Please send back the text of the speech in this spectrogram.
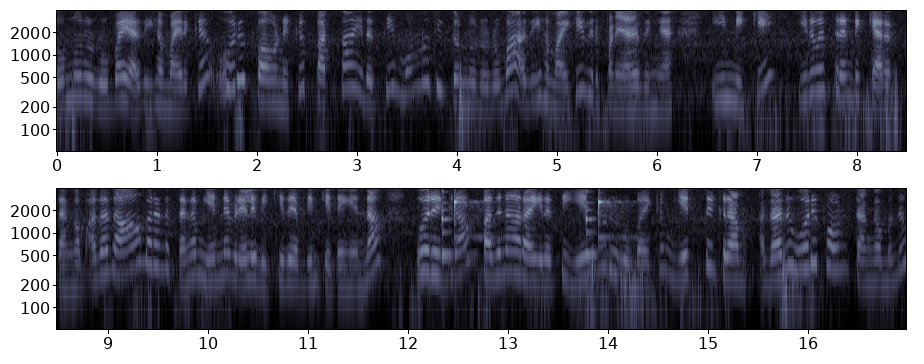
தொண்ணூறு ரூபாய் அதிகமாக இருக்குது ஒரு பவுனுக்கு பத்தாயிரத்தி முந்நூற்றி தொண்ணூறு ரூபாய் அதிகமாகி விற்பனையாகுதுங்க. இன்றைக்கி இருபத்தி ரெண்டு கேரட் தங்கம். அதாவது ஆபரண தங்கம் என்ன விலையில் விற்கிது அப்படின்னு கேட்டிங்கன்னா ஒரு கிராம் பதினாறாயிரத்தி எண்ணூறு ரூபாய்க்கும் எட்டு கிராம் அதாவது ஒரு பவுண்ட் தங்கம் வந்து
